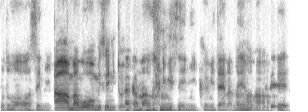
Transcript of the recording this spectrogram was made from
子供を合わせに行く。ああ、孫を店にという。なんか孫に店に行くみたいな名あ目で、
